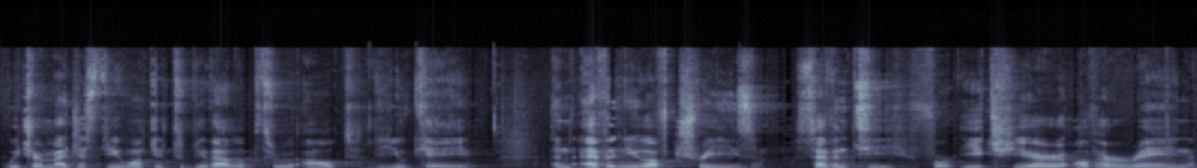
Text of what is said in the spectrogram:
which Her Majesty wanted to develop throughout the UK, an avenue of trees, 70 for each year of her reign,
